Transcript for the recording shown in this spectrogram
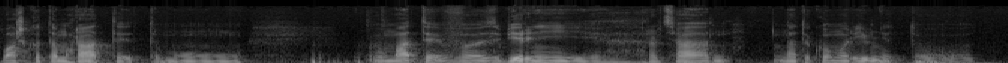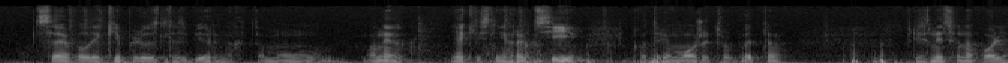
важко там грати, тому мати в збірній гравця на такому рівні, то це великий плюс для збірних. Тому вони якісні гравці, котрі можуть робити різницю на полі.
